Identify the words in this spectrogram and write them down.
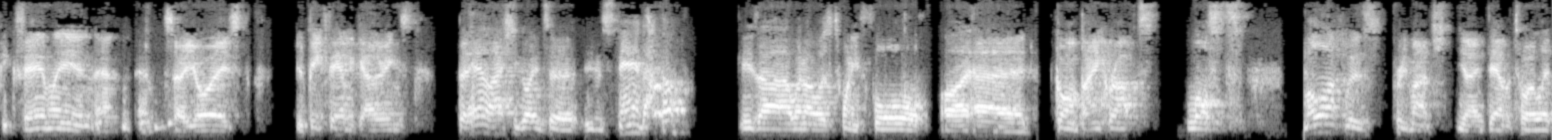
big family. And, and, and so you always, your big family gatherings. But how I actually got into stand up is, uh, when I was 24, I had gone bankrupt, lost my life was pretty much, you know, down the toilet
